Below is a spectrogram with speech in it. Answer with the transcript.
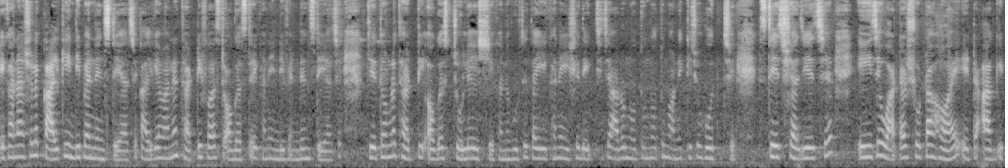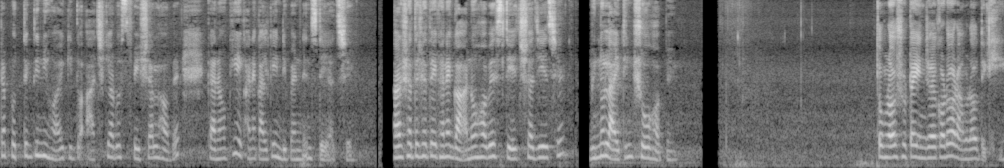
এখানে আসলে কালকে ইন্ডিপেন্ডেন্স ডে আছে। কালকে মানে থার্টি ফার্স্ট অগস্টে এখানে ইন্ডিপেন্ডেন্স ডে আছে। যেহেতু আমরা থার্টি অগস্ট চলে এসেছি এখানে ঘুরতে, তাই এখানে এসে দেখছি যে আরও নতুন নতুন অনেক কিছু হচ্ছে। স্টেজ সাজিয়েছে। এই যে ওয়াটার শোটা হয়, এটা আগ, এটা প্রত্যেক দিনই হয়, কিন্তু আজকে আরও স্পেশাল হবে। কেন কি এখানে কালকে ইন্ডিপেন্ডেন্স ডে আছে। তার সাথে সাথে এখানে গানও হবে, স্টেজ সাজিয়েছে, বিভিন্ন লাইটিং শো হবে। তোমরাও শোটা এনজয় করো আর আমরাও দেখি।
